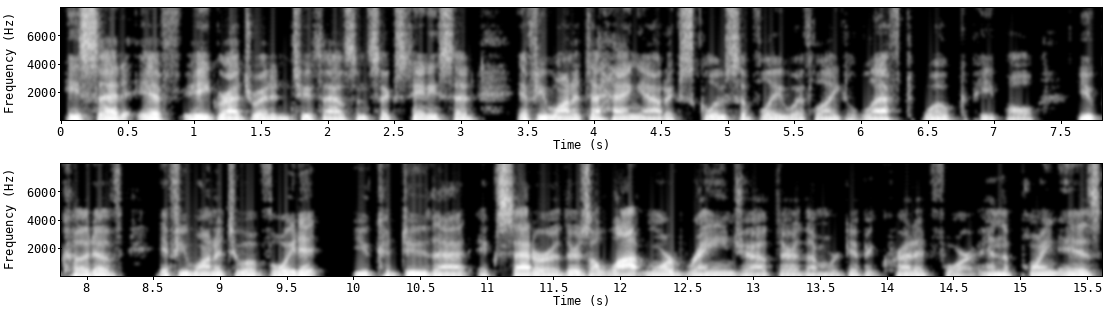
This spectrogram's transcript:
He said if he graduated in 2016, he said if you wanted to hang out exclusively with like left woke people, you could have, if you wanted to avoid it, you could do that, etc. There's a lot more range out there than we're giving credit for. And the point is,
